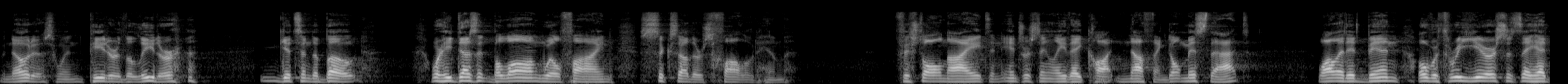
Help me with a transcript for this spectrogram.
Notice when Peter, the leader, gets in the boat, where he doesn't belong, we'll find six others followed him. Fished all night, and interestingly, they caught nothing. Don't miss that. While it had been over three years since they had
